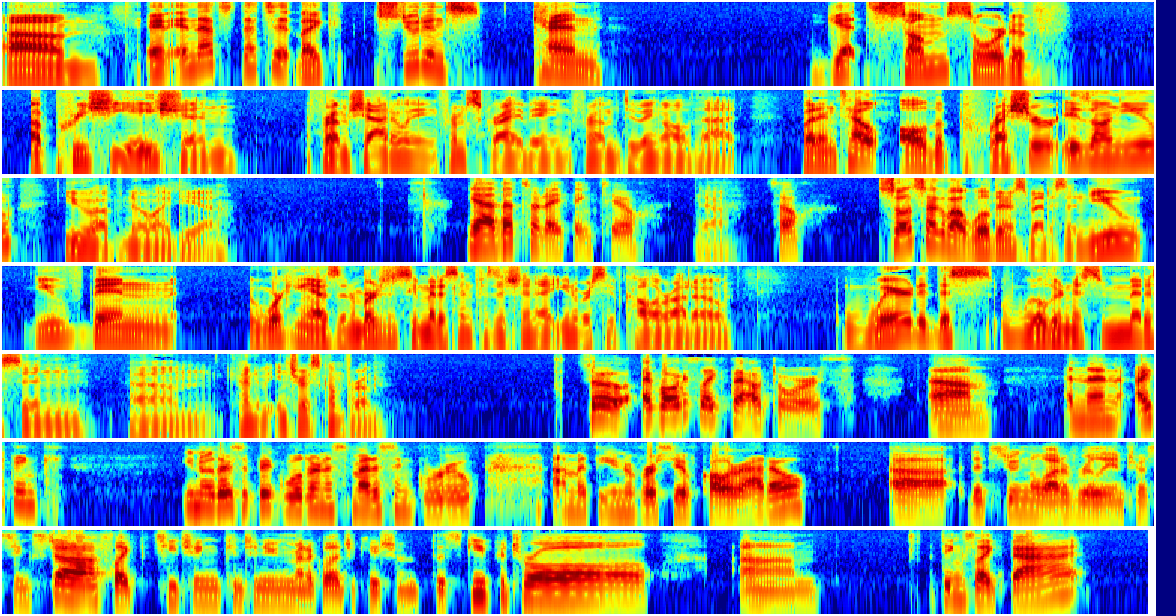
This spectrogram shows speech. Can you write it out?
Um and and that's that's it like students can get some sort of appreciation from shadowing, from scribing, from doing all of that. But until all the pressure is on you, you have no idea. Yeah, that's what I think too. Yeah. So So let's talk about wilderness medicine. You you've been working as an emergency medicine physician at University of Colorado. Where did this wilderness medicine um, kind of interest come from? So I've always liked the outdoors, um, and then I think you know, there's a big wilderness medicine group um, at the University of Colorado uh, that's doing a lot of really interesting stuff, like teaching continuing medical education the ski patrol, um, things like that.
